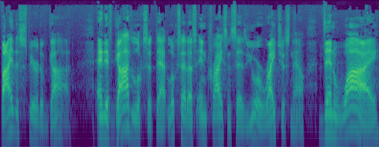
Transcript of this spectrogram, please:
by the Spirit of God. And if God looks at that, looks at us in Christ and says, You are righteous now, then why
